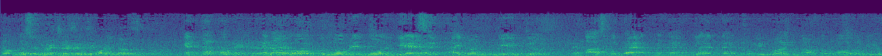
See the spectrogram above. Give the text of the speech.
from the They might scriptures not is be important. also. and I hope nobody more gets it. I don't mean to ask for that, but I'm glad that only one out of all of you.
